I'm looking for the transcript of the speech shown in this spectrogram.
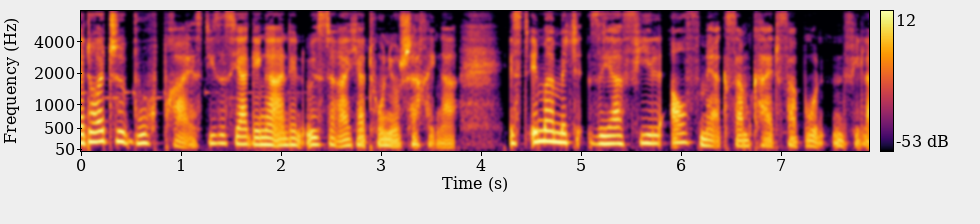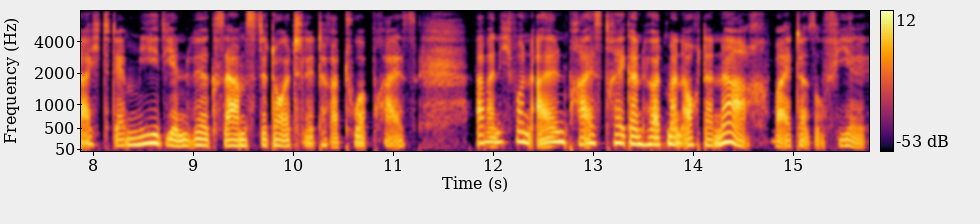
Der Deutsche Buchpreis, dieses Jahr ging er an den Österreicher Tonio Schachinger, ist immer mit sehr viel Aufmerksamkeit verbunden, vielleicht der medienwirksamste deutsche Literaturpreis. Aber nicht von allen Preisträgern hört man auch danach weiter so viel.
